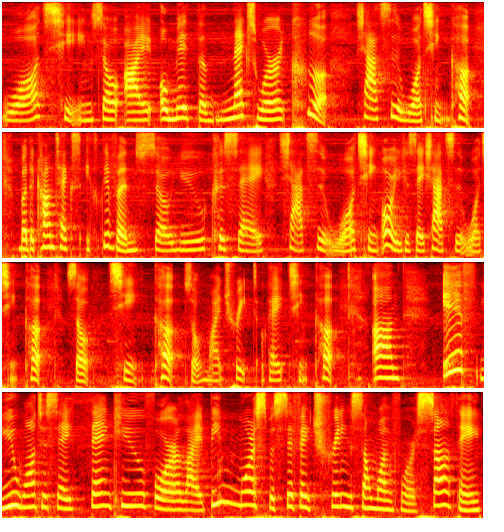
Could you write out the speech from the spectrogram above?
我请，so I omit the next word 客。下次我请客，but the context is given, so you could say 下次我请，or you could say 下次我请客。So 请客，so my treat, okay? 请客。Um, if you want to say thank you for like being more specific, treating someone for something,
